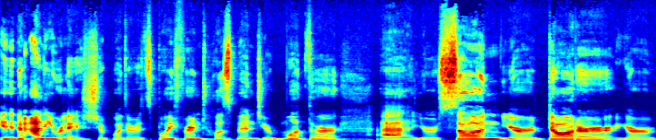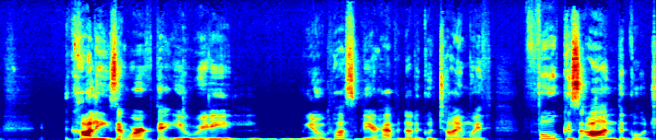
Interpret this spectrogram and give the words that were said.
in any relationship, whether it's boyfriend, husband, your mother, uh, your son, your daughter, your colleagues at work that you really, you know, possibly are having not a good time with. Focus on the good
